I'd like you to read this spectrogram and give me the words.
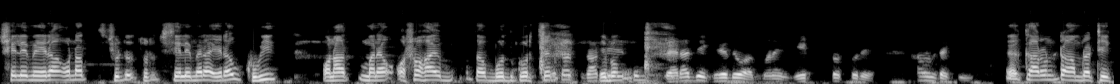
ছেলেমেয়েরা অনাথ ছোট ছোট ছেলেমেয়েরা এরাও খুবই অনাথ মানে অসহায়তা বোধ করছেন এবং বেড়া দিয়ে ঘিরে দেওয়া মানে গেট চত্বরে কারণটা কি? কারণটা আমরা ঠিক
